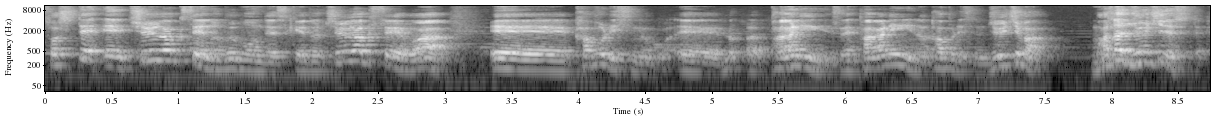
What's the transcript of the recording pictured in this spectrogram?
そして、えー、中学生の部門ですけど、中学生は、えー、カプリスの、えー、パガニーニですね。パガニーニのカプリスの11番。また11ですって。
